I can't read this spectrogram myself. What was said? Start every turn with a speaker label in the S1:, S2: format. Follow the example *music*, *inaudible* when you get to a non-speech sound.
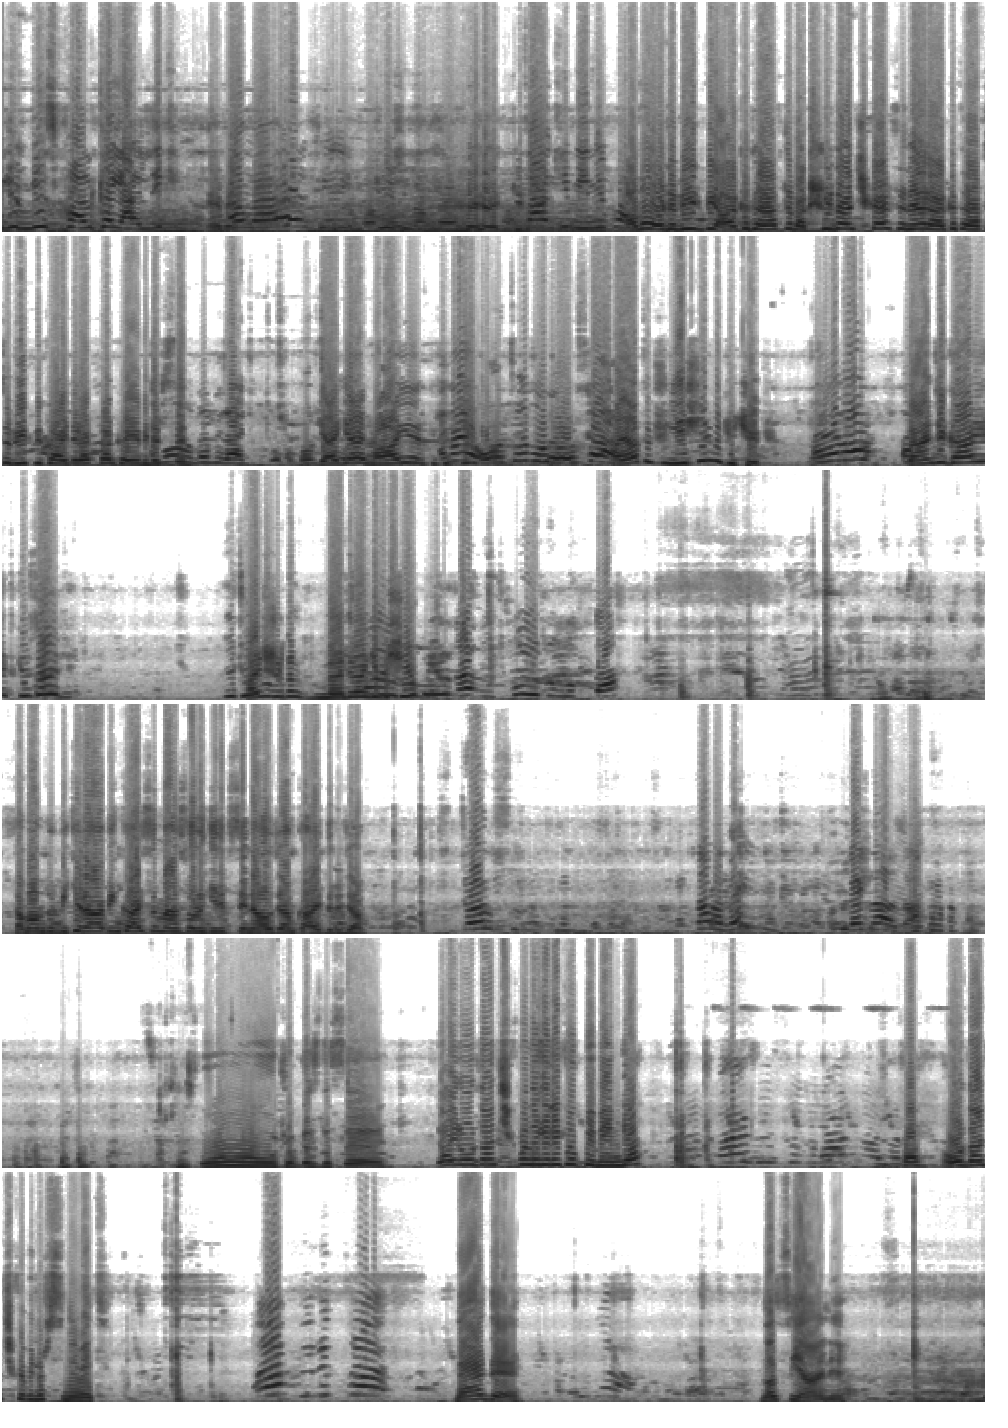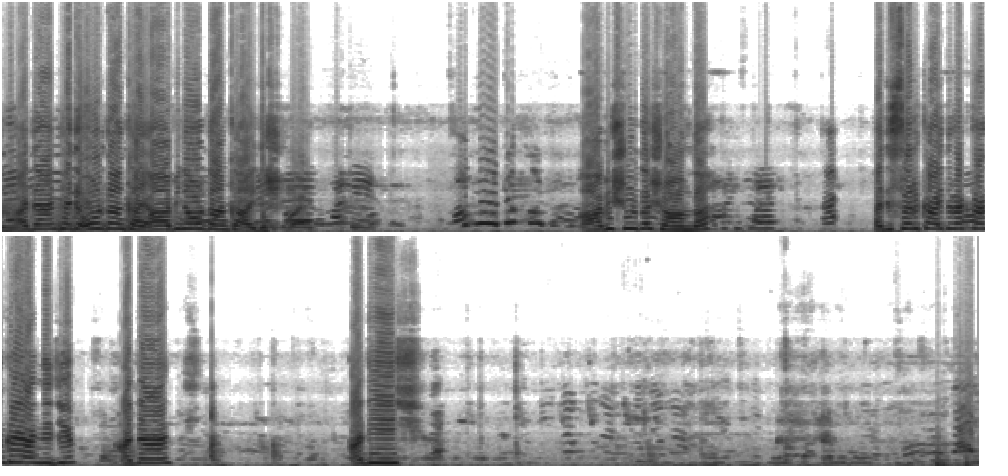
S1: Bugün biz parka geldik.
S2: Evet.
S1: Ama her şey küçük. *laughs*
S2: evet küçük.
S1: Sanki mini park.
S2: Ama orada büyük bir arka tarafta bak şuradan çıkarsan eğer arka tarafta büyük bir kaydıraktan
S1: Ama
S2: kayabilirsin.
S1: orada birazcık küçük. Orta
S2: Gel gel hayır küçük değil.
S1: Ana orta bu orta.
S2: Hayatım şu yeşil mi küçük?
S1: Araba.
S2: Bence gayet güzel.
S1: Üç
S2: Hayır şurada merdiven gibi bir şey yok mu ya?
S1: Üç bu uzunlukta.
S2: Tamam dur bir kere abin kaysın ben sonra gelip seni alacağım kaydıracağım.
S1: Cansın. Tamam ben. Tekrar
S2: Oo çok hızlısın. Hayır oradan çıkmana gerek yok bebeğim gel. Kay, oradan çıkabilirsin evet. Nerede? Nasıl yani? Aden hadi oradan kay. Abin oradan kaydır. Abi şurada şu anda. Hadi sarı kaydıraktan kay anneciğim. Aden. Hadi şey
